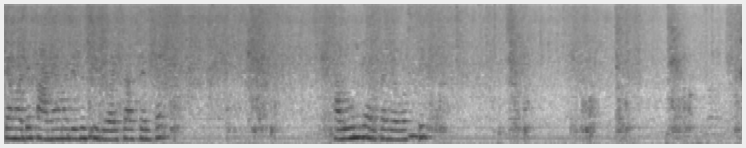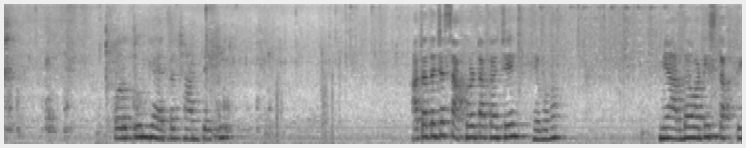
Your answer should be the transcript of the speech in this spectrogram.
त्यामध्ये पाण्यामध्ये जर शिजवायचा असेल तर. हलवून घ्यायचा व्यवस्थित. परतून घ्यायचा छानपैकी. आता त्याच्यात साखर टाकायचे. हे बघा. मी अर्धा वाटीच टाकते.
